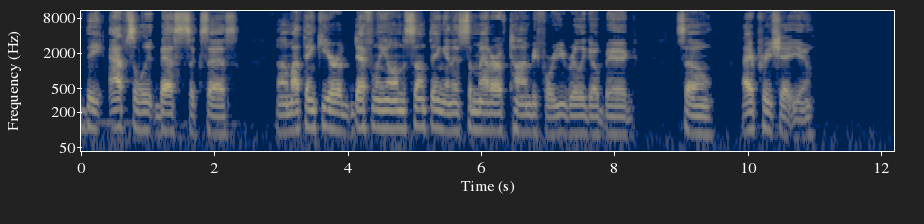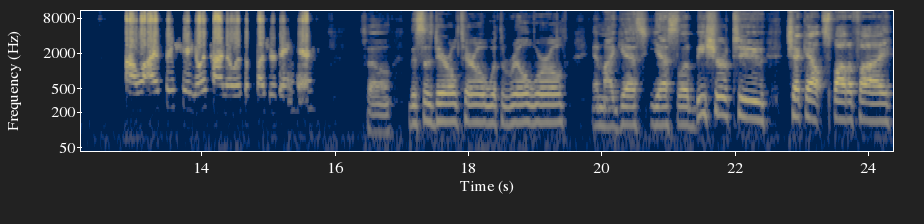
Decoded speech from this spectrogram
the absolute best success. Um, I think you're definitely on to something, and it's a matter of time before you really go big. So I appreciate you. Uh, well, I appreciate your time. It was a pleasure being here. So this is Darrell Terrell with the Real World and my guest Yesla. Be sure to check out Spotify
